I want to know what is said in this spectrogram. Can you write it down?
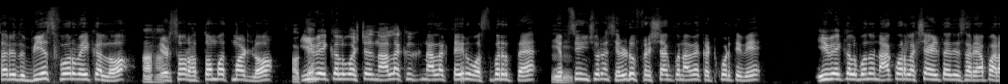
ಸರ್ ಇದು ಬಿ ಎಸ್ ಫೋರ್ ವೆಹಿಕಲ್. ಎರಡ್ ಸಾವಿರದ ಹತ್ತೊಂಬತ್ತು ಮಾಡ್ಲು ಈ ವೆಹಿಕಲ್ ಅಷ್ಟೇ ನಾಲ್ಕು ನಾಲ್ಕು ಟೈರ್ ಹೊಸ ಬರುತ್ತೆ. ಎಫ್ ಸಿ ಇನ್ಶೂರೆನ್ಸ್ ಎರಡು ಫ್ರೆಶ್ ಆಗಿ ನಾವೇ ಕಟ್ಕೊಡ್ತೀವಿ. ಈ ವೆಹಿಕಲ್ ಬಂದು ನಾಲ್ಕೂವರೆ ಲಕ್ಷ ಹೇಳ್ತಾ ಇದೆ ಸರ್ ವ್ಯಾಪಾರ.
